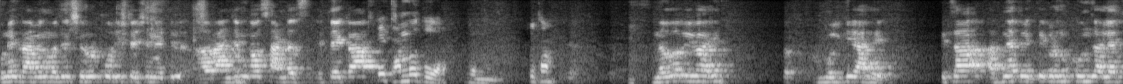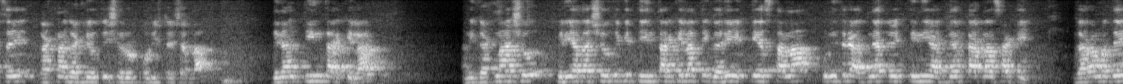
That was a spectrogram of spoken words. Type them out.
पुणे ग्रामीणमधील शिरूर पोलीस स्टेशन येथील अ, रांजणगाव सांडस येथे एका ते थांबव तू जरा. दोन मिनिट. तू थांब. नवविवाहित मुलगी आहे. तिचा अज्ञात व्यक्तीकडून खून झाल्याचे घटना घडली होती शिरूर पोलीस स्टेशनला दिनांक तीन तारखेला. आणि घटना अशी फिर्याद अशी होती की तीन तारखेला ती घरी एकटी असताना कुणीतरी अज्ञात व्यक्तींनी अज्ञात कारणासाठी घरामध्ये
